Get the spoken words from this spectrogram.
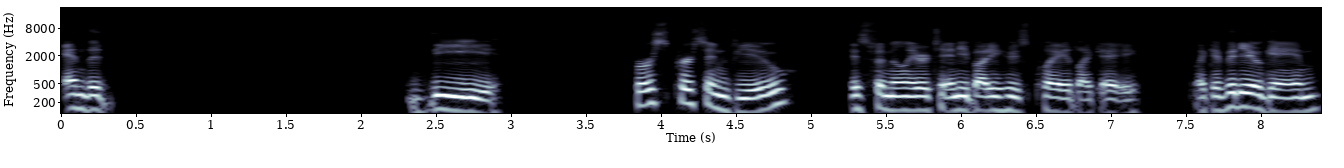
And the, the first person view is familiar to anybody who's played like a like a video game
